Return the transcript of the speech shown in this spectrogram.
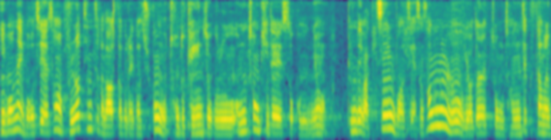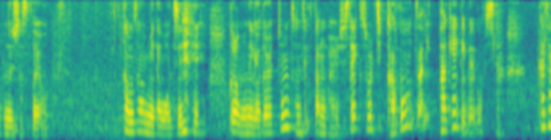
이번에 머지에서 블러 틴트가 나왔다 그래가지고 저도 개인적으로 엄청 기대했었거든요. 근데 마침 머지에서 선물로 8종 전 색상을 보내주셨어요. 감사합니다, 머지. 그럼 오늘 8종 전 색상 발색 솔직하고 짜릿하게 리뷰해봅시다. 가자!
